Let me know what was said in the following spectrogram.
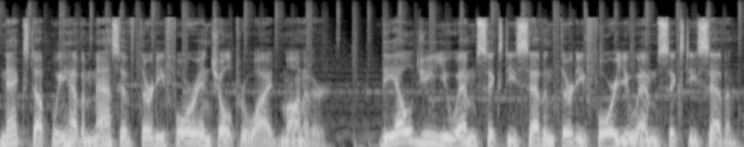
Next up we have a massive 34-inch ultra-wide monitor. The LG UM67 34 UM67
